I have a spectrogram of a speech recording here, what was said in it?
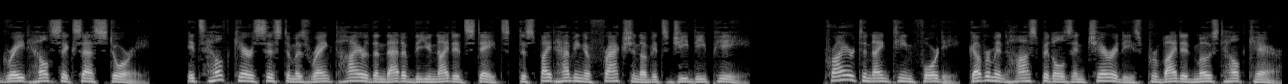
great health success story. Its healthcare system is ranked higher than that of the United States, despite having a fraction of its GDP. Prior to 1940, government hospitals and charities provided most health care.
